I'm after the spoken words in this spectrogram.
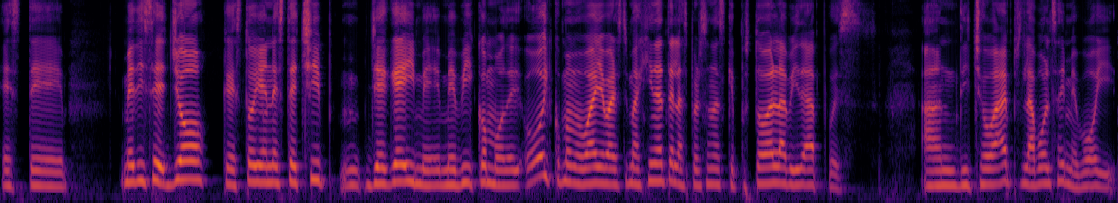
este, me dice, yo que estoy en este chip, mm, llegué y me, me vi como de, uy, ¿cómo me voy a llevar esto? Imagínate las personas que pues toda la vida pues han dicho, ay, pues la bolsa y me voy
